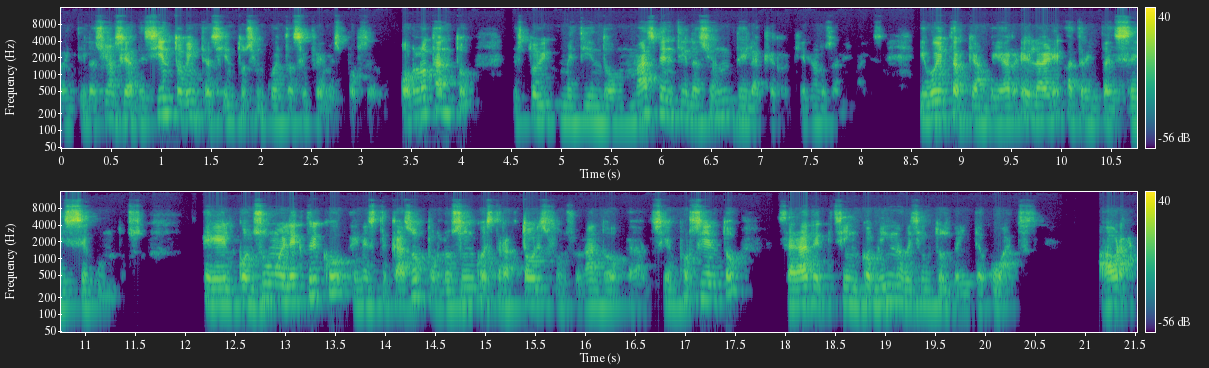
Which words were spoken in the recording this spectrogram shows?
ventilación sea de 120 a 150 CFM por cerdo. Por lo tanto, estoy metiendo más ventilación de la que requieren los animales. Y voy a intercambiar el aire a 36 segundos. El consumo eléctrico, en este caso, por los cinco extractores funcionando al 100%, será de 5.920 watts. Ahora,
